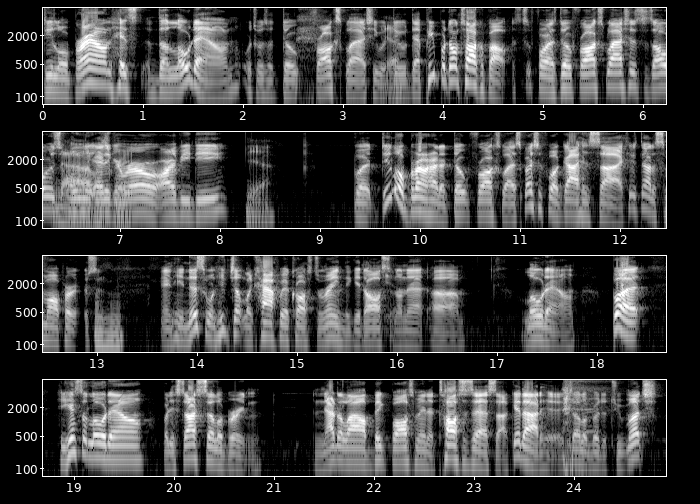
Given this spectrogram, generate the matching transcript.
D'Lo Brown hits the lowdown, which was a dope frog splash he would Yeah. do that people don't talk about as far as dope frog splashes. It's always Nah, only Eddie. Guerrero or RVD. Yeah. But D'Lo Brown had a dope frog splash, especially for a guy his size. He's not a small person, Mm-hmm. And he, in this one, he jumped like halfway across the ring to get Austin on that um, lowdown. But he hits the lowdown, but he starts celebrating. And that allowed Big Boss Man to toss his ass out. Get out of here. He celebrated too much.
